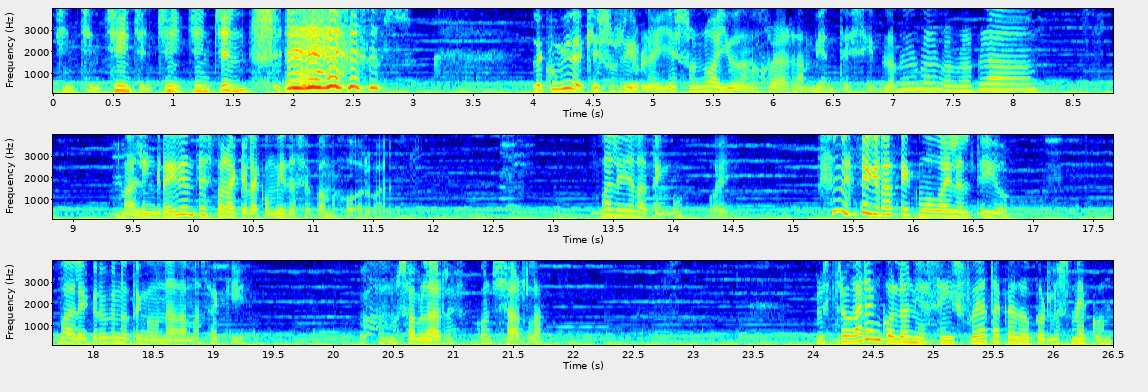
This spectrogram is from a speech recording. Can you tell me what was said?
Chin, chin, chin, chin, chin, chin, chin. La comida aquí es horrible y eso no ayuda a mejorar el ambiente. Sí, bla, bla, bla, bla, bla, bla. Vale, ingredientes para que la comida sepa mejor, vale. Vale, ya la tengo. Guay. Me hace gracia cómo baila el tío. Vale, creo que no tengo nada más aquí. Vamos a hablar con Charla. Nuestro hogar en Colonia 6 fue atacado por los Mekon.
